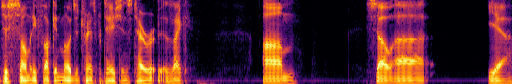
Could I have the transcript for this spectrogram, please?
Just so many fucking modes of transportations. Terror is like, um, so uh, yeah.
